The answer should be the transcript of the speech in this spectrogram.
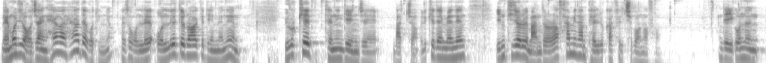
메모리를 assign 해야, 해야 되거든요. 그래서 원래 원래대로 하게 되면은 이렇게 되는 게 이제 맞죠. 이렇게 되면은 integer를 만들어라 3이란 value 값을 집어넣어서. 근데 이거는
